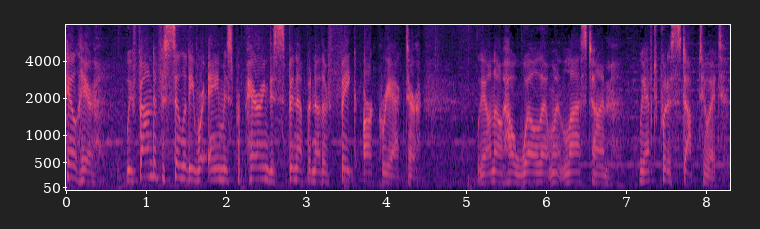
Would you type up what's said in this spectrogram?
Hill here. We found a facility where AIM is preparing to spin up another fake arc reactor. We all know how well that went last time. We have to put a stop to it.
